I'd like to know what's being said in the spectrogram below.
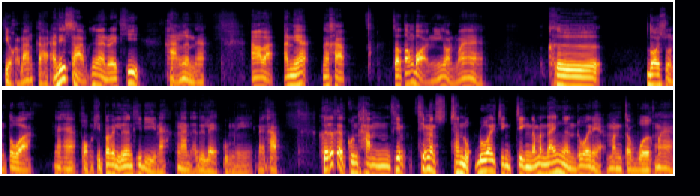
เกี่ยวกับร่างกาย อันที่สามคืองานอดิเรกที่หาเงินฮะเอาล่ะ อันเนี้ยนะครับ จะต้องบอกอย่างนี้ก่อนว่า คือโดยส่วนตัวนะฮะผมคิดว่าเป็นเรื่องที่ดีนะงานอดิเรกกลุ่มนี้นะครับคือถ้าเกิดคุณทำที่ที่มันสนุกด้วยจริง ๆ แล้วมันได้เงินด้วยเนี่ย มันจะ work มาก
